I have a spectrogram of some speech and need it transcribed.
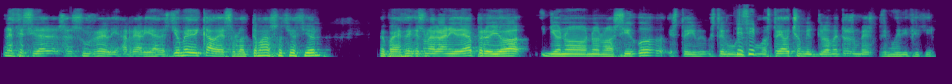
necesidades, a sus reali- realidades. Yo me dedicaba a eso, al tema de asociación, me parece que es una gran idea, pero yo, yo no, no, no sigo, estoy, estoy, muy- Sí, sí. como estoy a 8.000 kilómetros, me es muy difícil.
